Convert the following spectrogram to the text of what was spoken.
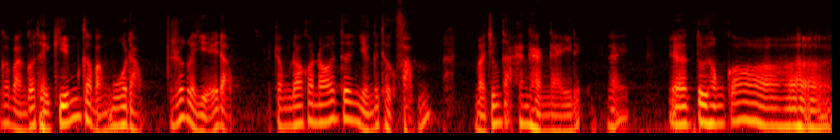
Các bạn có thể kiếm, các bạn mua đọc, rất là dễ đọc. Trong đó có nói tới những cái thực phẩm mà chúng ta ăn hàng ngày đấy. Đấy Dạ, tôi không có ờ,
